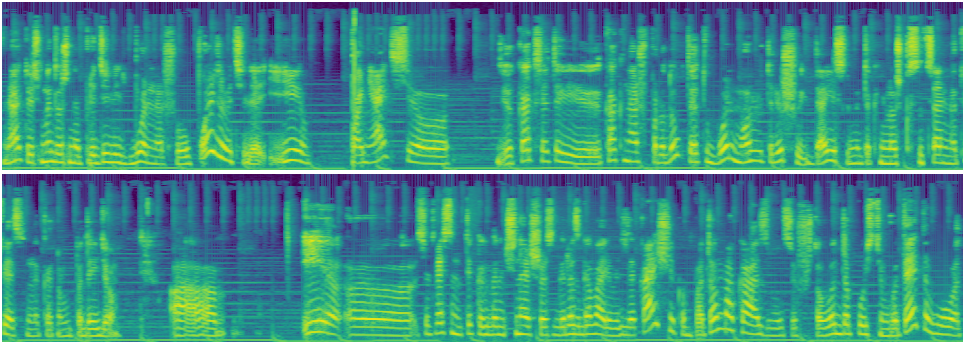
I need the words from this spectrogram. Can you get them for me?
Да? То есть мы должны определить боль нашего пользователя и понять, э, как, с этой, как наш продукт эту боль может решить, да, если мы так немножко социально ответственно к этому подойдем. А и, э, соответственно, ты, когда начинаешь разговаривать с заказчиком, потом оказывается, что вот, допустим, вот это вот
